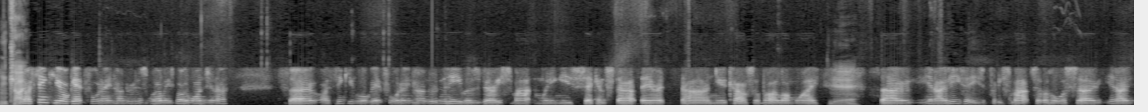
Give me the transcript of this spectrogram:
Okay. And I think he'll get 1400 as well. He's by Wandjina. So I think he will get 1400, and he was very smart in winning his second start there at uh, Newcastle by a long way. Yeah. So you know he's a, he's a pretty smart sort of horse. So you know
